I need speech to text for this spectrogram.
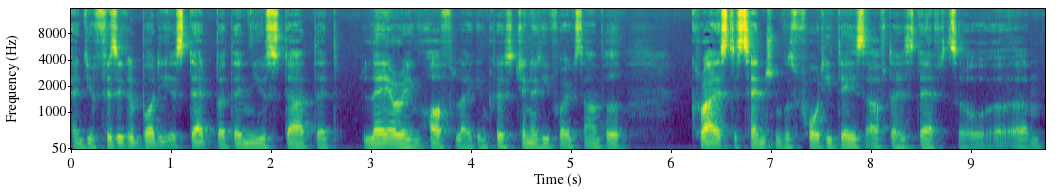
and your physical body is dead, but then you start that layering off, like in Christianity, for example, Christ's ascension was 40 days after his death. So um,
